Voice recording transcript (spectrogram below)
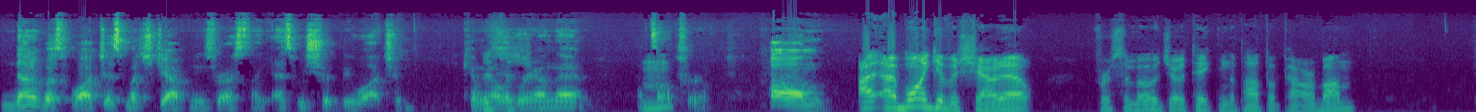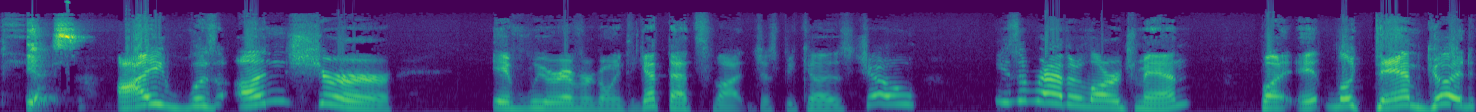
None of us watch as much Japanese wrestling as we should be watching. Can we This all agree true. on that? That's Mhm. all true. Um, I, I want to give a shout out for Samoa Joe taking the pop up power bomb. yes, I was unsure if we were ever going to get that spot just because Joe, he's a rather large man, but it looked damn good.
